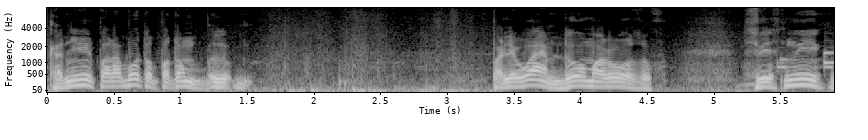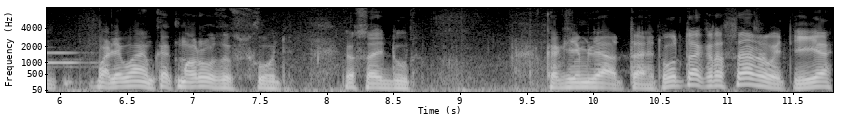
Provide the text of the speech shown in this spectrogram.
Корневин поработал, потом э, поливаем до морозов. С весны поливаем, как морозы всходят, сойдут как земля оттает. Вот так рассаживайте, и я,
